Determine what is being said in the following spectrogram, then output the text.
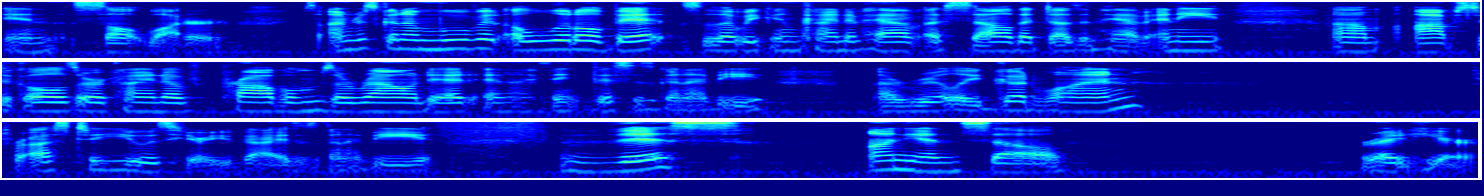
in salt water. So I'm just going to move it a little bit so that we can kind of have a cell that doesn't have any um, obstacles or kind of problems around it. And I think this is going to be a really good one for us to use here, you guys, is going to be this onion cell right here.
